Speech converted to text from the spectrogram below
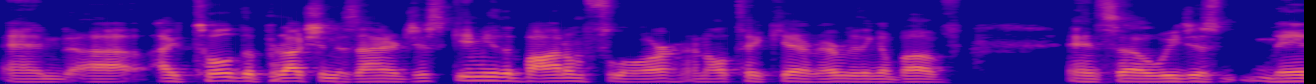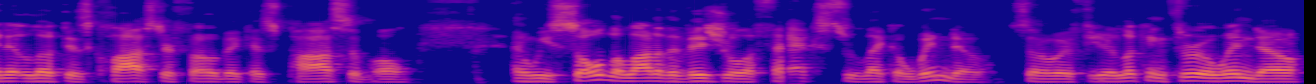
And uh, I told the production designer, just give me the bottom floor and I'll take care of everything above. And so we just made it look as claustrophobic as possible. And we sold a lot of the visual effects through like a window. So if you're looking through a window,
